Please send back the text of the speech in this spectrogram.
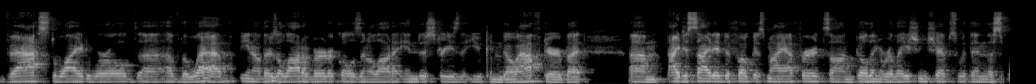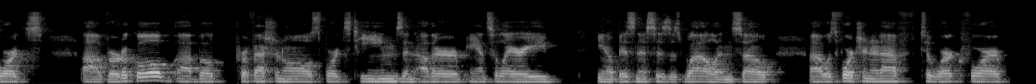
vast wide world uh, of the web you know there's a lot of verticals and a lot of industries that you can go after but um, I decided to focus my efforts on building relationships within the sports uh, vertical, uh, both professional sports teams and other ancillary, you know, businesses as well. And so I uh, was fortunate enough to work for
